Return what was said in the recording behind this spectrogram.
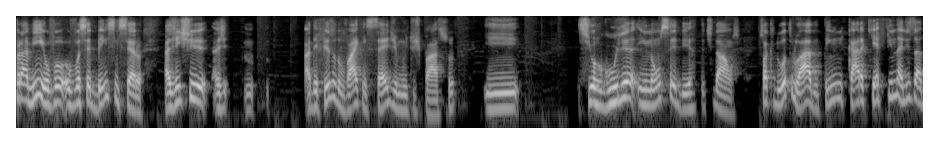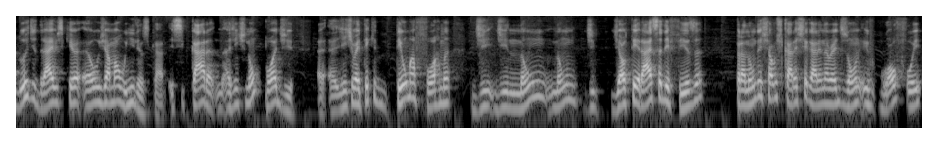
para mim, eu vou, eu vou ser bem sincero, a gente, a, a defesa do Vikings cede muito espaço e se orgulha em não ceder touchdowns. Só que do outro lado, tem um cara que é finalizador de drives, que é, é o Jamal Williams, cara. Esse cara, a gente não pode. A, a gente vai ter que ter uma forma de, de não. não de, de alterar essa defesa para não deixar os caras chegarem na red zone, igual foi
